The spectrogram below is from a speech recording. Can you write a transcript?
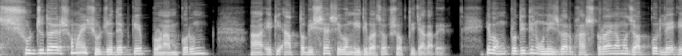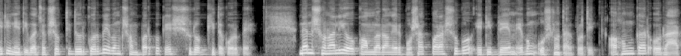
সূর্যোদয়ের সময় সূর্যদেবকে প্রণাম করুন। এটি আত্মবিশ্বাস এবং ইতিবাচক শক্তি জাগাবে। এবং প্রতিদিন উনিশ বার ভাস্করায় নাম জপ করলে এটি নেতিবাচক শক্তি দূর করবে এবং সম্পর্ককে সুরক্ষিত করবে। দেন সোনালী ও কমলা রঙের পোশাক পরা শুভ, এটি প্রেম এবং উষ্ণতার প্রতীক। অহংকার ও রাগ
